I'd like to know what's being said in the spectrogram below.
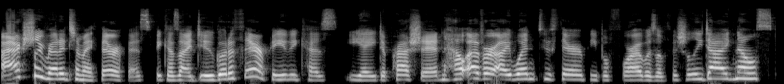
I actually read it to my therapist because I do go to therapy because yay depression. However, I went to therapy before I was officially diagnosed,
